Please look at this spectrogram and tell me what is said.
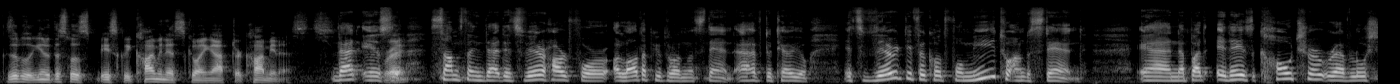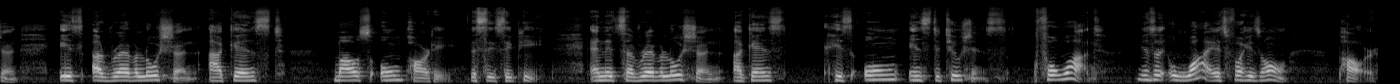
Because you know this was basically communists going after communists. That is Right. something that it's very hard for a lot of people to understand. I have to tell you, it's very difficult for me to understand. And but it is cultural revolution. It's a revolution against Mao's own party, the CCP, and it's a revolution against his own institutions. For what? You say, why? It's for his own power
